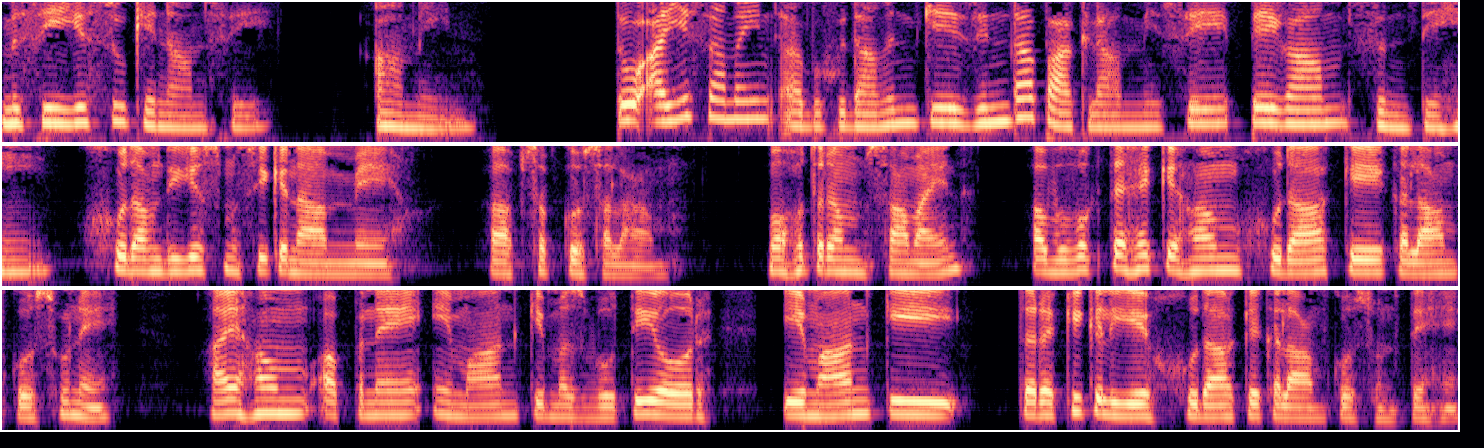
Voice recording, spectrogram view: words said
مسیح یسو کے نام سے۔ آمین۔ تو آئیے سامعین، اب خداون کے زندہ پاکلام میں سے پیغام سنتے ہیں۔ خدا مدیس مسیح کے نام میں آپ سب کو سلام۔ محترم سامعین، اب وقت ہے کہ ہم خدا کے کلام کو سنیں۔ آئے ہم اپنے ایمان کی مضبوطی اور ایمان کی ترقی کے لیے خدا کے کلام کو سنتے ہیں۔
